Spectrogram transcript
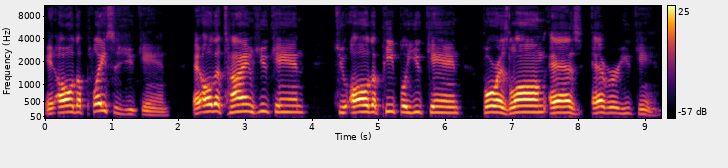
in all the places you can, at all the times you can, to all the people you can, for as long as ever you can.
